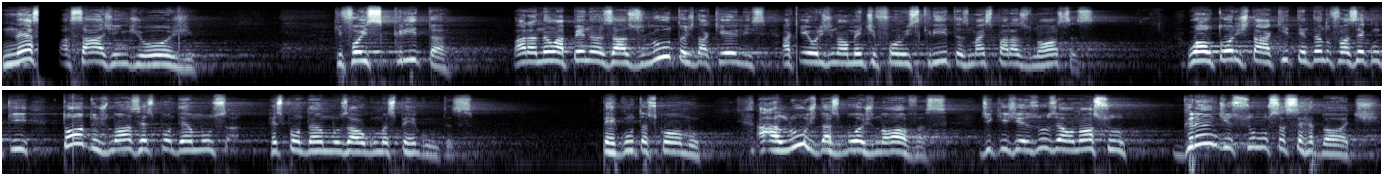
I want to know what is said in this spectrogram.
Nessa passagem de hoje, que foi escrita para não apenas as lutas daqueles a quem originalmente foram escritas, mas para as nossas. O autor está aqui tentando fazer com que todos nós respondemos, respondamos a algumas perguntas. Perguntas como: à luz das boas novas de que Jesus é o nosso grande sumo sacerdote,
